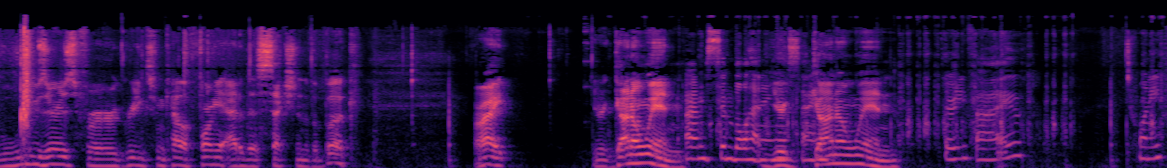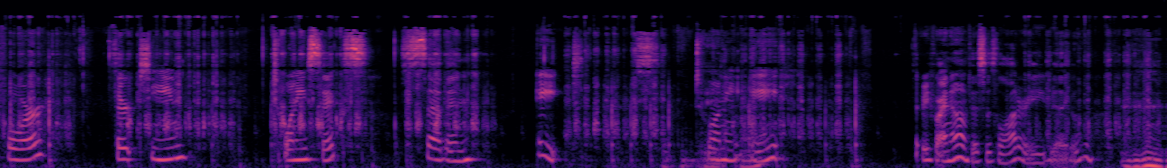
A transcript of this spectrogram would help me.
losers for Greetings from California out of this section of the book. All right, you're gonna win. I'm symbol heading You're gonna win. 35, 24, 13, 26, 7, 8, 28, 35. I know if this is a lottery, you'd be like, ooh. Mhm.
